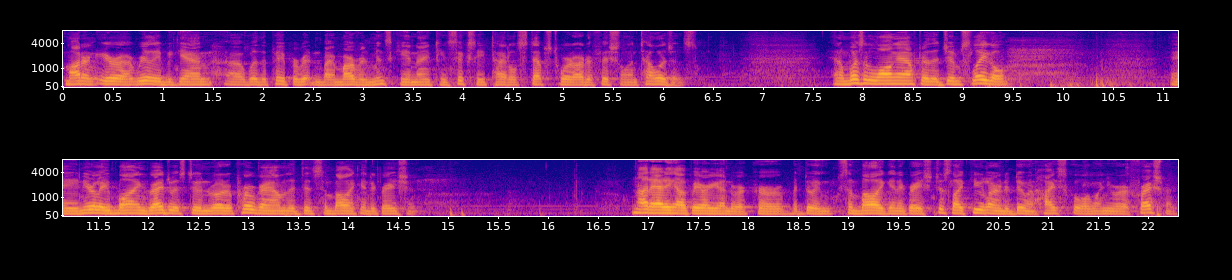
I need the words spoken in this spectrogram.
modern era really began uh, with a paper written by Marvin Minsky in 1960 titled Steps Toward Artificial Intelligence. And it wasn't long after that Jim Slagle, a nearly blind graduate student, wrote a program that did symbolic integration. Not adding up area under a curve, but doing symbolic integration, just like you learned to do in high school when you were a freshman.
